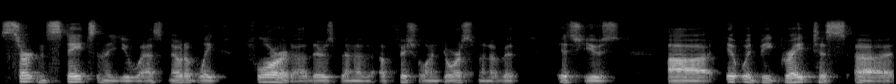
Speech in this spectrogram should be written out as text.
certain states in the U.S., notably Florida, there's been an official endorsement of it, its use. Uh, it would be great to uh,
